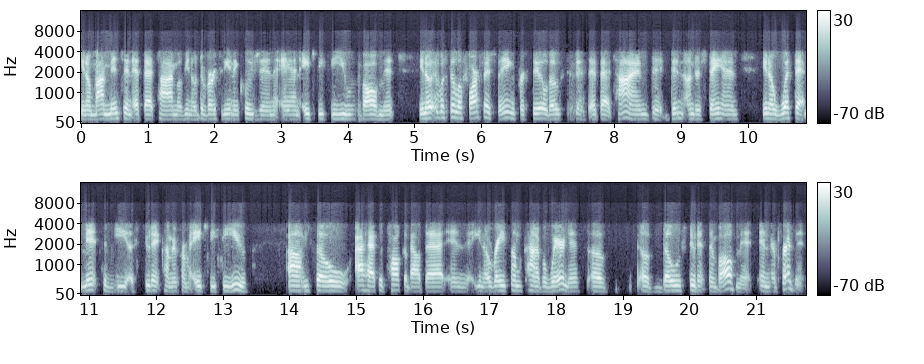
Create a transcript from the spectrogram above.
you know my mention at that time of you know diversity and inclusion and hbcu involvement you know it was still a far-fetched thing for still those students at that time that didn't understand you know what that meant to be a student coming from an hbcu um, so I had to talk about that and you know raise some kind of awareness of of those students' involvement and their presence.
